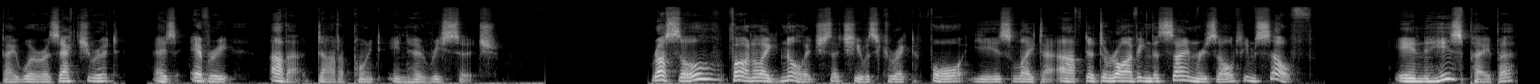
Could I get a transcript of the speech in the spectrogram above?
They were as accurate as every other data point in her research. Russell finally acknowledged that she was correct four years later after deriving the same result himself. In his paper,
